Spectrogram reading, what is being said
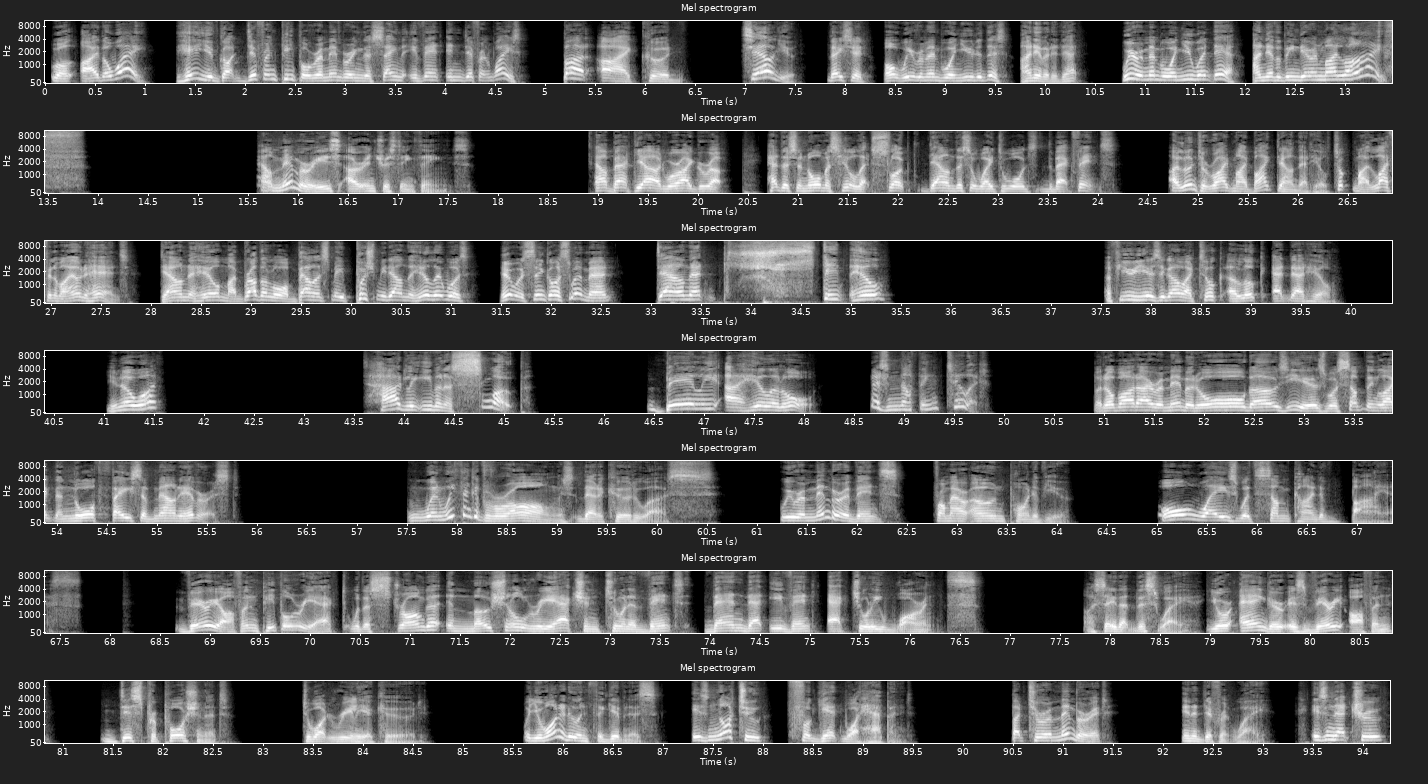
Well, either way, here you've got different people remembering the same event in different ways. But I could tell you, they said, Oh, we remember when you did this. I never did that. We remember when you went there. I never been there in my life. Our memories are interesting things. Our backyard where I grew up had this enormous hill that sloped down this way towards the back fence. I learned to ride my bike down that hill, took my life into my own hands. Down the hill, my brother-in-law balanced me, pushed me down the hill. It was, it was sink or swim, man. Down that steep hill. A few years ago, I took a look at that hill. You know what? It's hardly even a slope. Barely a hill at all. There's nothing to it. But what I remembered all those years was something like the north face of Mount Everest. When we think of wrongs that occur to us, we remember events from our own point of view, always with some kind of bias. Very often, people react with a stronger emotional reaction to an event than that event actually warrants. I say that this way. Your anger is very often disproportionate to what really occurred. What you want to do in forgiveness is not to forget what happened, but to remember it in a different way. Isn't that true?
